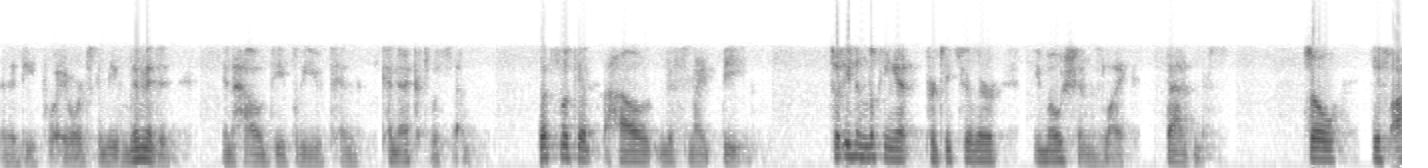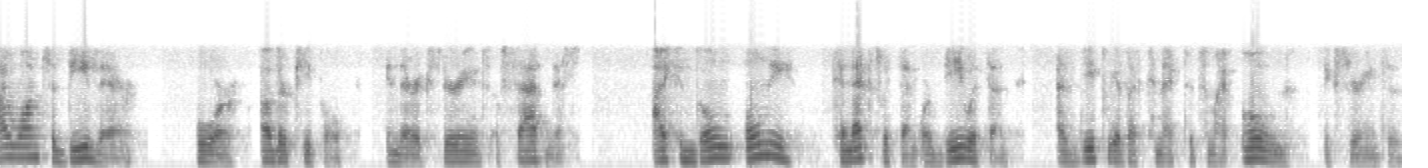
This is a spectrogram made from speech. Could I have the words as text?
in a deep way, or it's going to be limited in how deeply you can connect with them. Let's look at how this might be. So, even looking at particular emotions like sadness. So, if I want to be there for other people in their experience of sadness, I can go only connect with them or be with them as deeply as I've connected to my own experiences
